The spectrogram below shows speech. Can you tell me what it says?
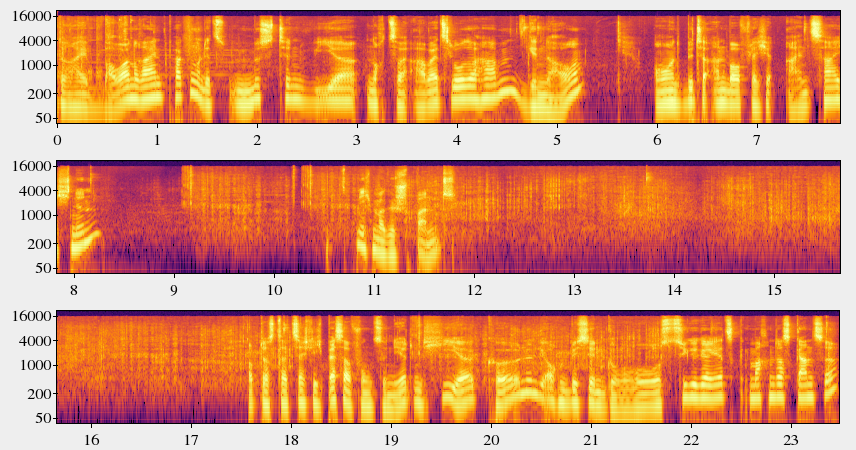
drei Bauern reinpacken. Und jetzt müssten wir noch zwei Arbeitslose haben. Genau. Und bitte Anbaufläche einzeichnen. Jetzt bin ich mal gespannt. Ob das tatsächlich besser funktioniert. Und hier können wir auch ein bisschen großzügiger jetzt machen, das Ganze.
